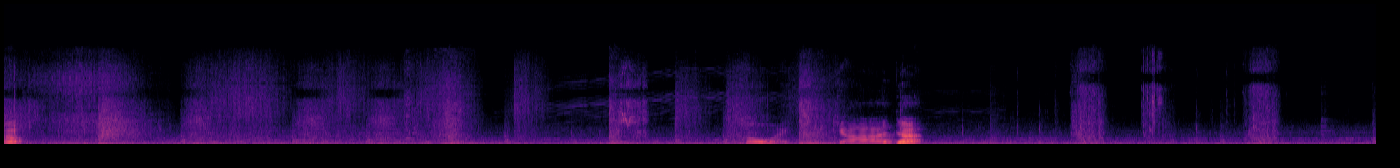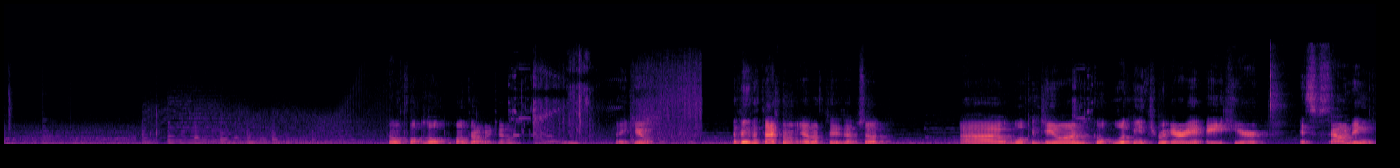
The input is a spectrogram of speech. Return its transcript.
Oh. Oh my god. Don't fall, don't don't drop me down. Thank you. I think that's actually of today's episode. Uh, we'll continue on go, looking through Area Eight here. It's sounding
